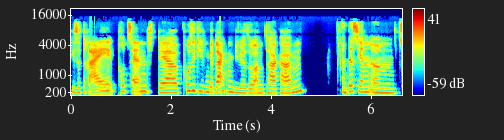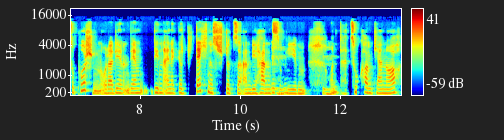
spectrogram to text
diese drei Prozent der positiven Gedanken, die wir so am Tag haben, ein bisschen ähm, zu pushen oder denen, denen, denen eine Gedächtnisstütze an die Hand mhm. zu geben. Mhm. Und dazu kommt ja noch,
